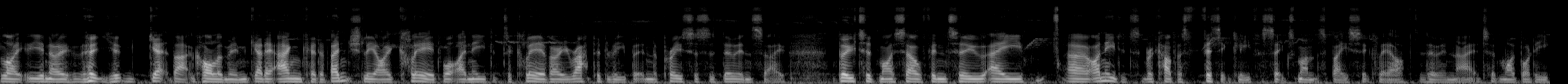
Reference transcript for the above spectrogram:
like you know that you get that column in get it anchored eventually i cleared what i needed to clear very rapidly but in the process of doing so booted myself into a. Uh, I needed to recover physically for six months basically after doing that it took my body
